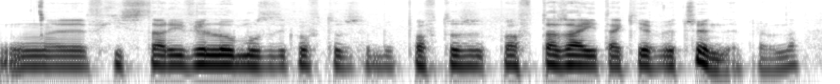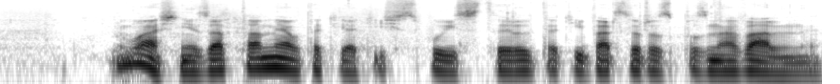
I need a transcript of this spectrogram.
mm, w historii wielu muzyków, którzy by powtórzy, powtarzali takie wyczyny, prawda? No właśnie, Zappa miał taki jakiś swój styl, taki bardzo rozpoznawalny,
